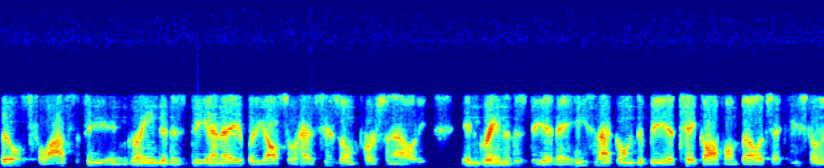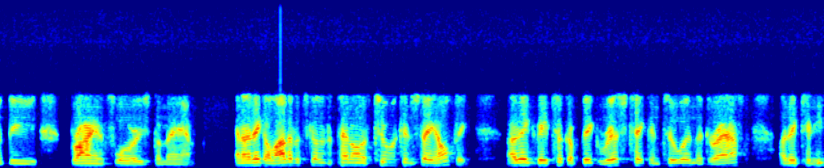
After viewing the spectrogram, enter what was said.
Bill's philosophy ingrained in his DNA, but he also has his own personality ingrained in his DNA. He's not going to be a takeoff on Belichick. He's going to be Brian Flores, the man. And I think a lot of it's going to depend on if Tua can stay healthy. I think they took a big risk taking Tua in the draft. I think can he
